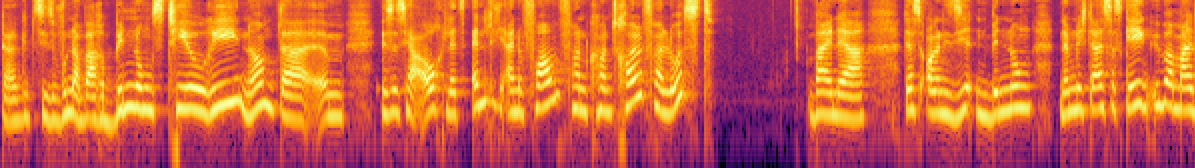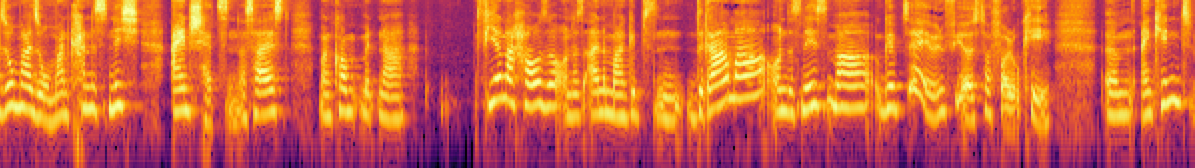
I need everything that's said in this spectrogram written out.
da gibt's diese wunderbare Bindungstheorie, ne? da ähm, ist es ja auch letztendlich eine Form von Kontrollverlust bei der desorganisierten Bindung, nämlich da ist das Gegenüber mal so, mal so. Man kann es nicht einschätzen. Das heißt, man kommt mit einer vier nach Hause und das eine Mal gibt's ein Drama und das nächste Mal gibt's, ey, eine vier ist doch voll okay. Ähm, ein Kind,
